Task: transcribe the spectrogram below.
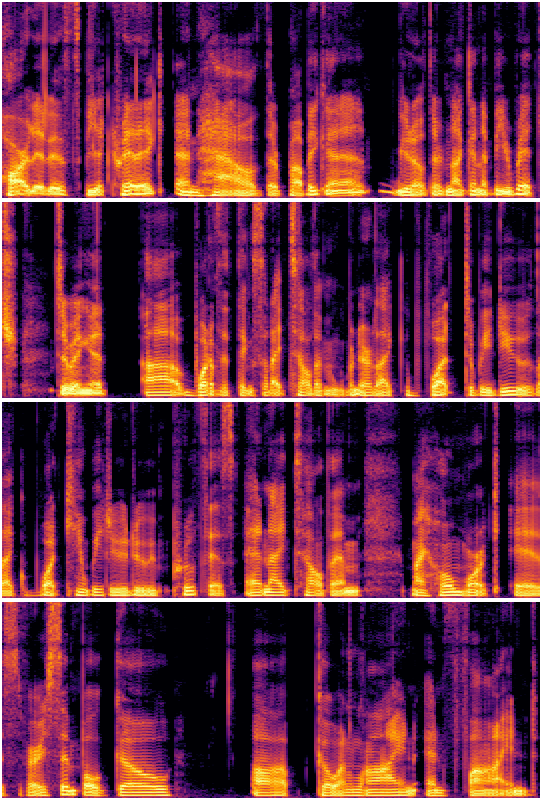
hard it is to be a critic and how they're probably gonna, you know, they're not gonna be rich doing it. Uh, one of the things that I tell them when they're like, "What do we do? Like, what can we do to improve this?" And I tell them, my homework is very simple: go, uh, go online and find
